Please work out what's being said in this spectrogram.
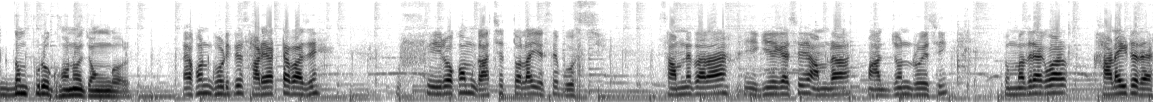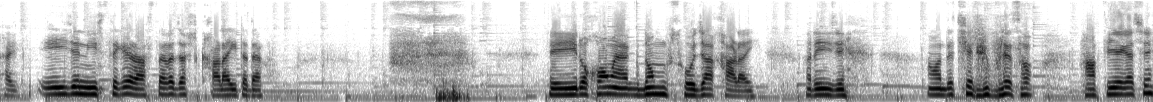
একদম পুরো ঘন জঙ্গল। এখন ঘড়িতে সাড়ে আটটা বাজে। এইরকম গাছের তলায় এসে বসছি। সামনে তারা এগিয়ে গেছে, আমরা পাঁচজন রয়েছি। তোমাদের একবার খাড়াইটা দেখাই। এই যে নিচ থেকে রাস্তাটা জাস্ট খাড়াইটা দেখো। এই রকম একদম সোজা খাড়াই। আর এই যে আমাদের ছেলেপুলে সব হাঁপিয়ে গেছে।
